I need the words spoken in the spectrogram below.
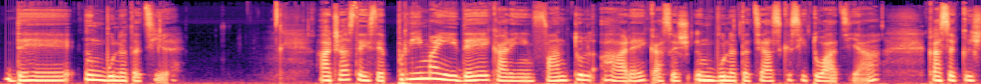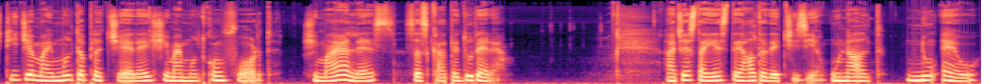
de îmbunătățire. Aceasta este prima idee care infantul are ca să-și îmbunătățească situația, ca să câștige mai multă plăcere și mai mult confort și mai ales să scape durerea. Acesta este altă decizie, un alt nu eu.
